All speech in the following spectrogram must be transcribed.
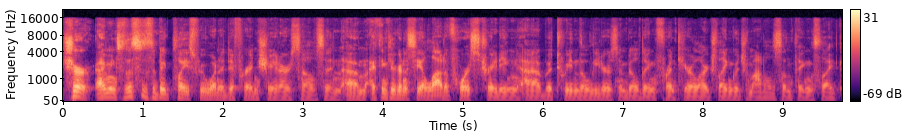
Sure. I mean, so this is the big place we want to differentiate ourselves in. Um, I think you're going to see a lot of horse trading uh, between the leaders in building frontier large language models on things like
